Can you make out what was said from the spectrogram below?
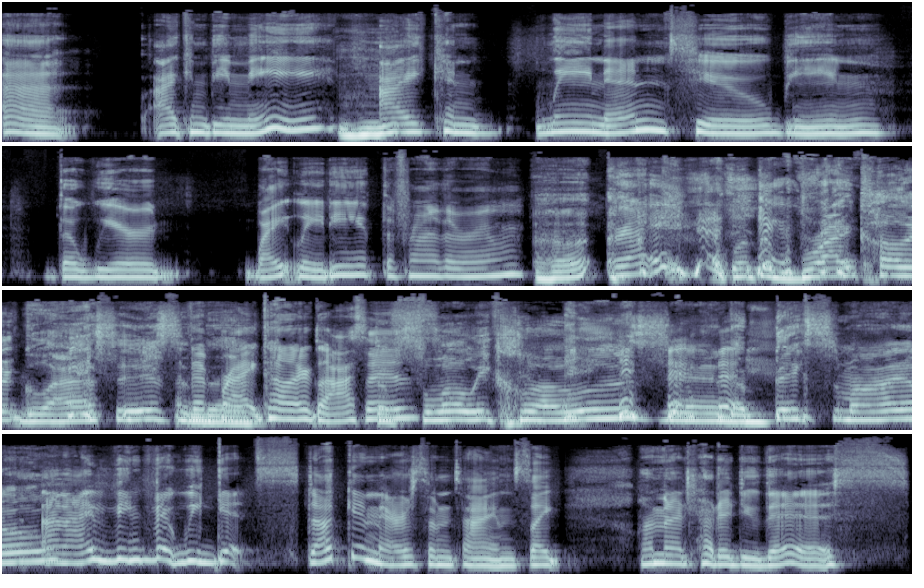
uh, I can be me. Mhm. I can lean into being the weird white lady at the front of the room, Uh-huh. right? With the bright colored glasses, the, and bright colored glasses, the flowy clothes, and the big smile. and I think that we get stuck in there sometimes. Like, I'm going to try to do this,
